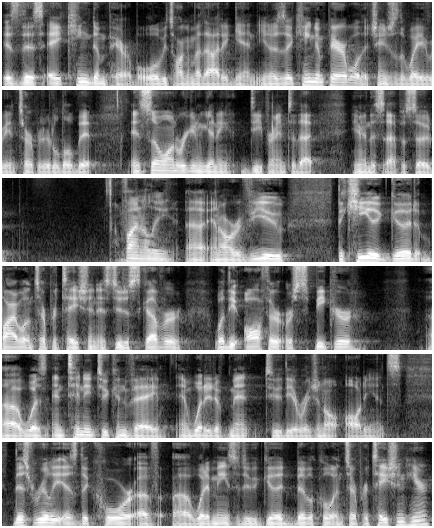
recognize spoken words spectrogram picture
is this a kingdom parable? We'll be talking about that again. You know, is it a kingdom parable that changes the way we interpret it a little bit and so on. We're going to be getting deeper into that here in this episode. Finally, uh, in our review, the key to good Bible interpretation is to discover what the author or speaker uh, was intending to convey and what it have meant to the original audience. This really is the core of uh, what it means to do good biblical interpretation here,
